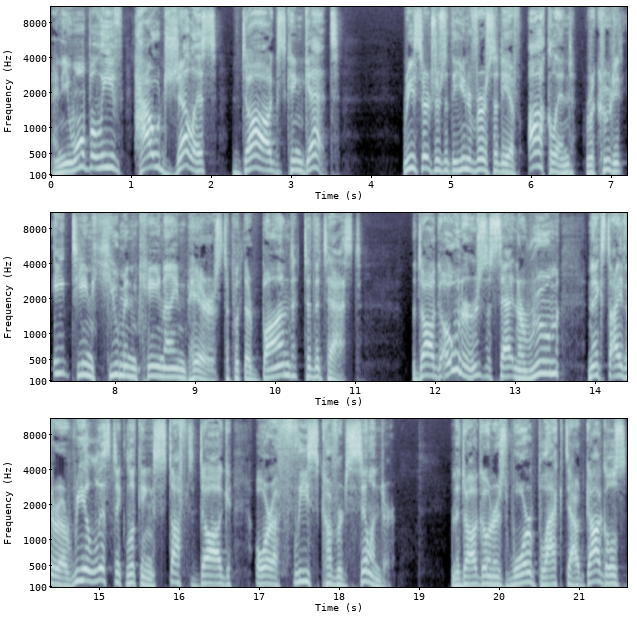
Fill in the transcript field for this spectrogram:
And you won't believe how jealous dogs can get. Researchers at the University of Auckland recruited 18 human canine pairs to put their bond to the test. The dog owners sat in a room next to either a realistic looking stuffed dog or a fleece covered cylinder. And the dog owners wore blacked out goggles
